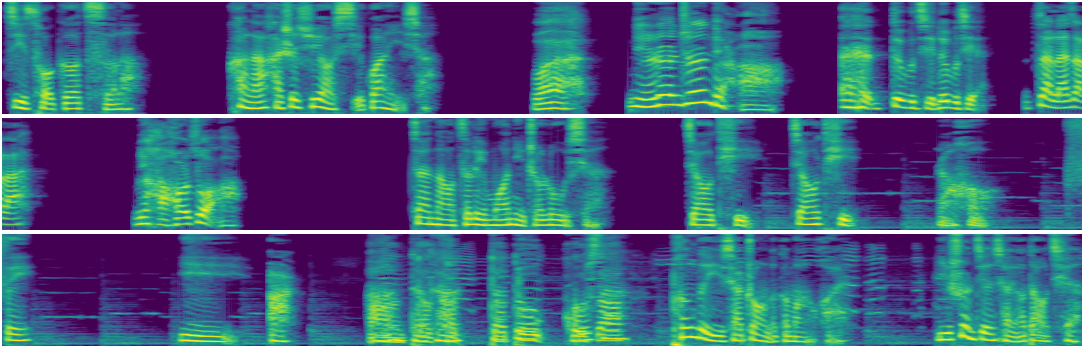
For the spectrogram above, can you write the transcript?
记错歌词了，看来还是需要习惯一下。喂，你认真点啊！哎，对不起，对不起，再来，再来。你好好做啊！在脑子里模拟着路线，交替，交替，然后飞。一二，安德卡达杜库萨，砰的一下撞了个满怀，一瞬间想要道歉，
